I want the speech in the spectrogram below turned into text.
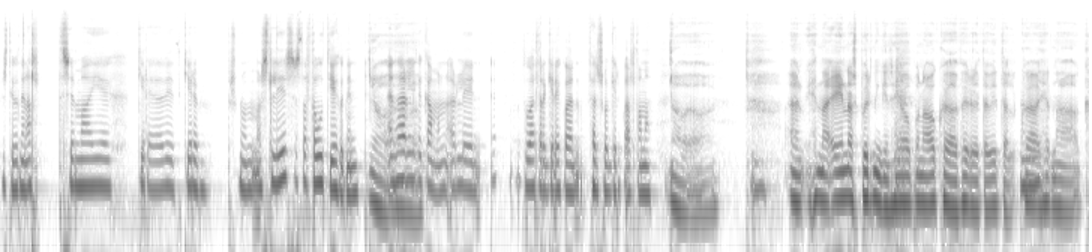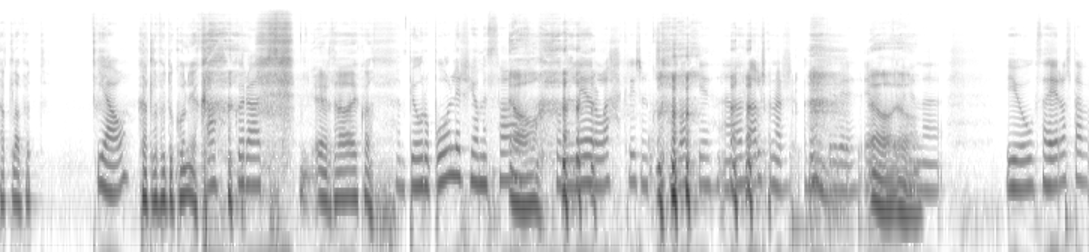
finnst einhvern veginn allt sem að ég gera eða við gerum svona, maður slýsast alltaf út í einhvern veginn. Já, en það er líka gaman, örlegin þú ætlar að gera eitthvað en fer svo að gera eitthvað allt annað. Já, já. Mm. En hérna eina spurningin sem ég hafa búin að ákveða fyrir þetta viðtal, hvað Mhm. hérna kallafött, já, kallafött og konjak, akkurat er það eitthvað? bjór og bólir, já með það Já, svo með leður og lakri sem svo rokkið, en það er svona alls konar hundir verið en, Já, já. Hérna, jú, það er alltaf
